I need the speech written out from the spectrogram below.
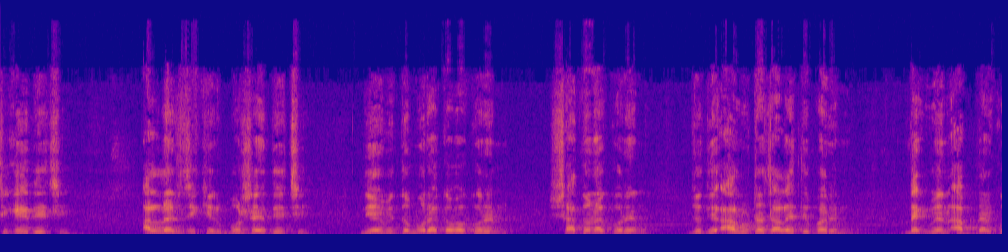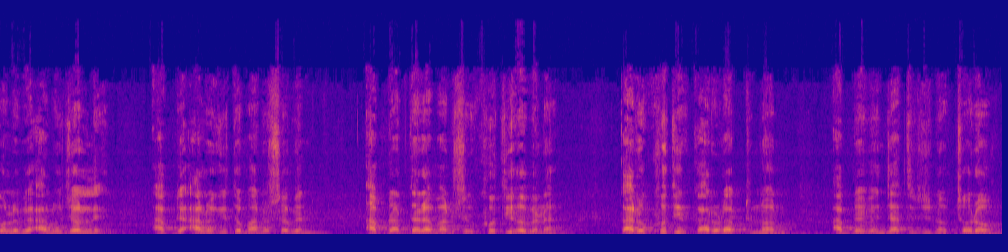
শিখিয়ে দিয়েছি, আল্লাহর জিকির বসাই দিয়েছি। নিয়মিত মোরাকাবা করেন, সাধনা করেন, যদি আলুটা জ্বালাইতে পারেন, দেখবেন আপনার কলবে আলু জ্বললে, আপনি আলোকিত মানুষ হবেন। আপনার দ্বারা মানুষের ক্ষতি হবে না। কারও ক্ষতির কারণ আপনি নন। আপনি হবেন জাতির জন্য চরম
